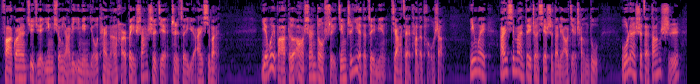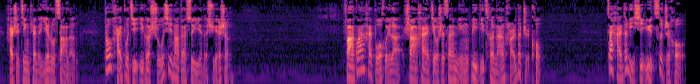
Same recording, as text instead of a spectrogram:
法官拒绝因匈牙利一名犹太男孩被杀事件治罪于埃希曼，也未把德奥煽动水晶之夜的罪名加在他的头上，因为埃希曼对这些事的了解程度。无论是在当时还是今天的耶路撒冷，都还不及一个熟悉那段岁月的学生。法官还驳回了杀害九十三名利迪策男孩的指控。在海德里希遇刺之后，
